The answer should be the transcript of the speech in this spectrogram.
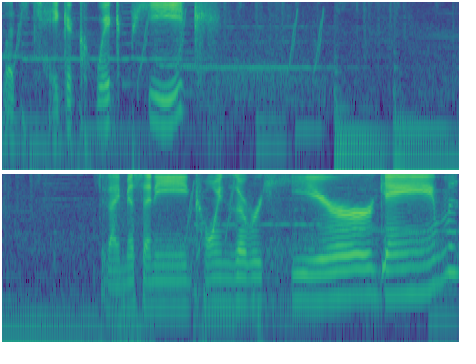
let's take a quick peek. Did I miss any coins over here, game?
